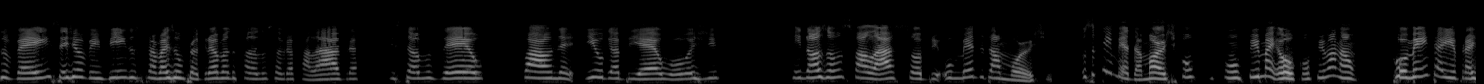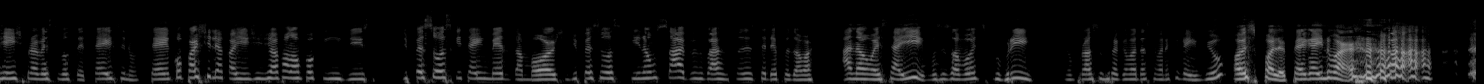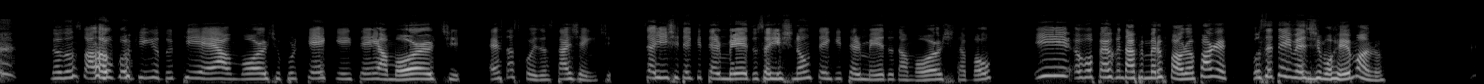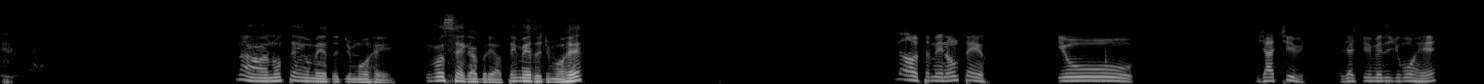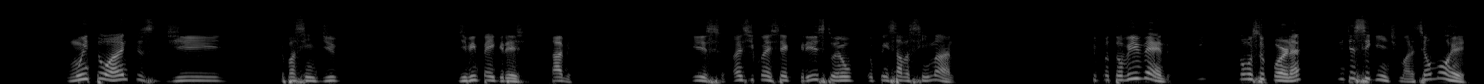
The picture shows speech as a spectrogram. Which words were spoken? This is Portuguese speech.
tudo bem? Sejam bem-vindos para mais um programa do Falando sobre a Palavra. Estamos eu, Fauner e o Gabriel hoje. E nós vamos falar sobre o medo da morte. Você tem medo da morte? Confirma ou confirma não. Comenta aí pra gente pra ver se você tem, se não tem. Compartilha com a gente, a gente vai falar um pouquinho disso. De pessoas que têm medo da morte, de pessoas que não sabem o que vai acontecer depois da morte. Ah, não, esse aí vocês só vão descobrir no próximo programa da semana que vem, viu? Ó, spoiler, pega aí no ar. Nós vamos falar um pouquinho do que é a morte, por que, que tem a morte, essas coisas, tá, gente? Se a gente tem que ter medo, se a gente não tem que ter medo da morte, tá bom? E eu vou perguntar primeiro o Fauner. Fauner, você tem medo de morrer, mano? Não, eu não tenho medo de morrer. E você, Gabriel, tem medo de morrer? Não, eu também não tenho. Eu já tive. Eu já tive medo de morrer. Muito antes de, tipo assim, de, de vir pra igreja, sabe? Isso. Antes de conhecer Cristo, eu, eu pensava assim, mano. Tipo, eu tô vivendo. E vamos supor, né? No dia seguinte, mano, se eu morrer.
